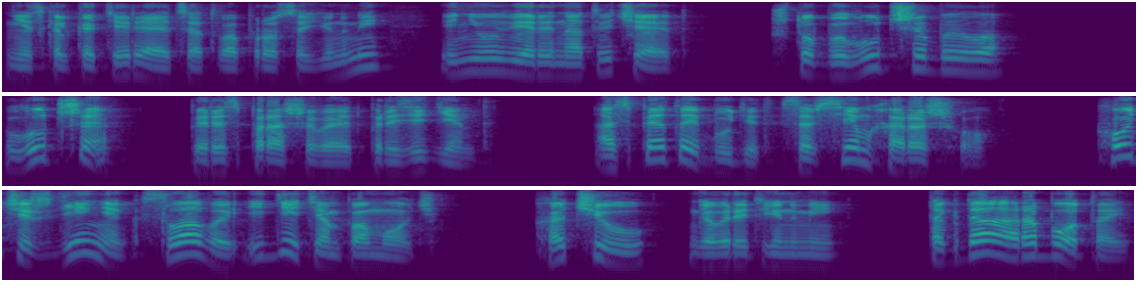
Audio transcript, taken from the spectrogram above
несколько теряется от вопроса Юнми и неуверенно отвечает, чтобы лучше было. «Лучше?» – переспрашивает президент. «А с пятой будет совсем хорошо. Хочешь денег, славы и детям помочь?» «Хочу», – говорит Юнми. «Тогда работай.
